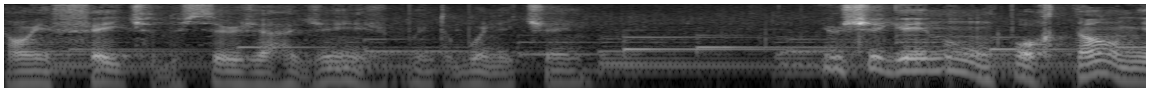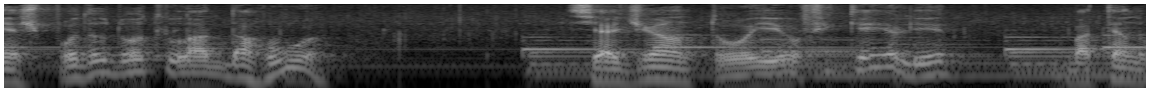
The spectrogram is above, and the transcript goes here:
ao enfeite dos seus jardins, muito bonitinho. Eu cheguei num portão, minha esposa do outro lado da rua se adiantou e eu fiquei ali, batendo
